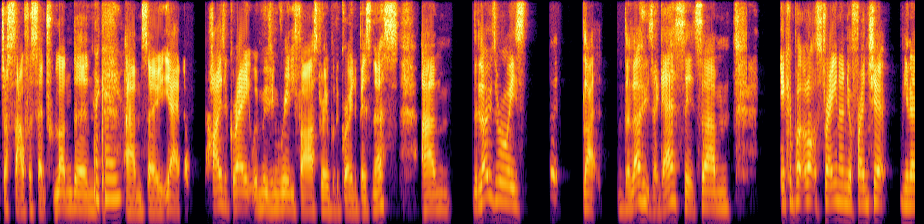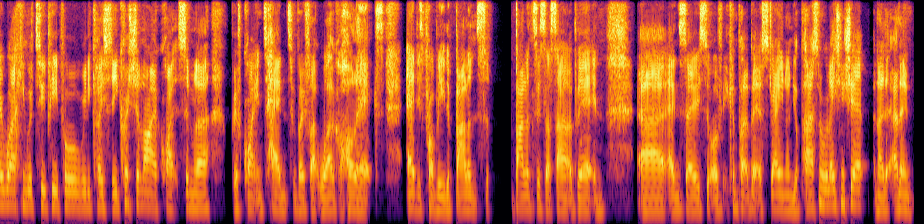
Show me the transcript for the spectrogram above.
just south of central London. Okay. Um, so yeah, highs are great. We're moving really fast. We're able to grow the business. Um, the lows are always uh, like the lows, I guess. It's um, it can put a lot of strain on your friendship. You know, working with two people really closely. Christian and I are quite similar. We're quite intense. We're both like workaholics. Ed is probably the balance balances us out a bit and uh, and so sort of it can put a bit of strain on your personal relationship and I, I don't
